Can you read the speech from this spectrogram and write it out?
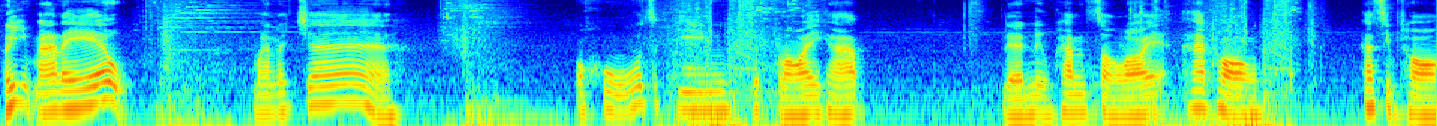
เฮ้ย มาแล้ว มาแล้วจ้า โอ้โห สกินเรียบร้อยครับ เหลือหนึ่งพันสองร้อยห้าทองห้าสิบทอง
